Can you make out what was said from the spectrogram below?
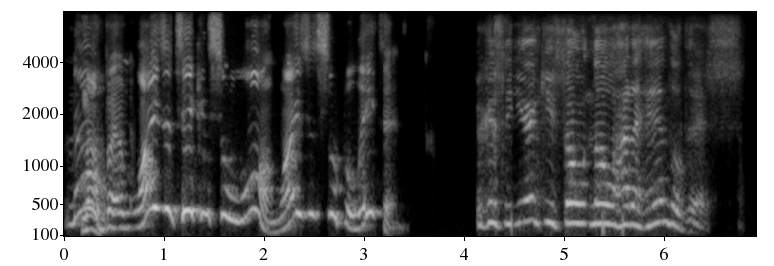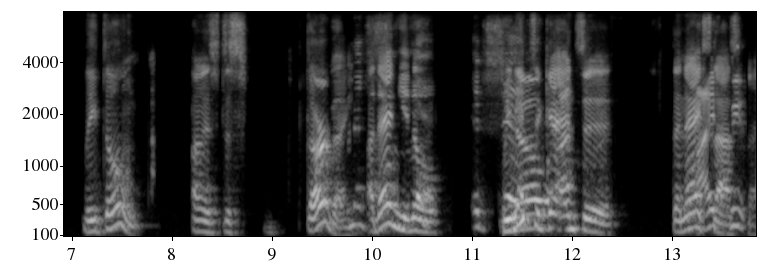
No, no, but why is it taking so long? Why is it so belated? Because the Yankees don't know how to handle this. They don't, and it's disturbing. And, and then you know, it's we need to get into the next I aspect. Feel,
